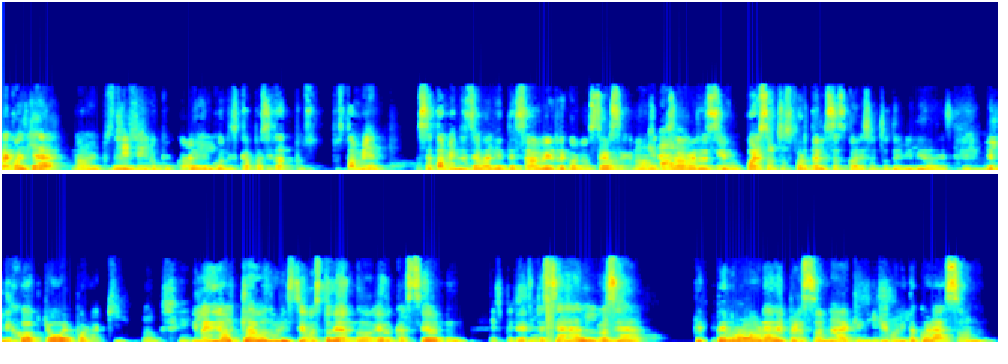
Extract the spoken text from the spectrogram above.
Para cualquiera, ¿no? Y pues me imagino que alguien con discapacidad, pues, pues también. O sea, también es de valiente saber reconocerse, ¿no? saber decir cuáles son tus fortalezas, cuáles son tus debilidades. Y él dijo, yo voy por aquí, ¿no? Y le dio el clavo durísimo estudiando educación especial. O sea, qué terrora de persona, qué, qué bonito corazón.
